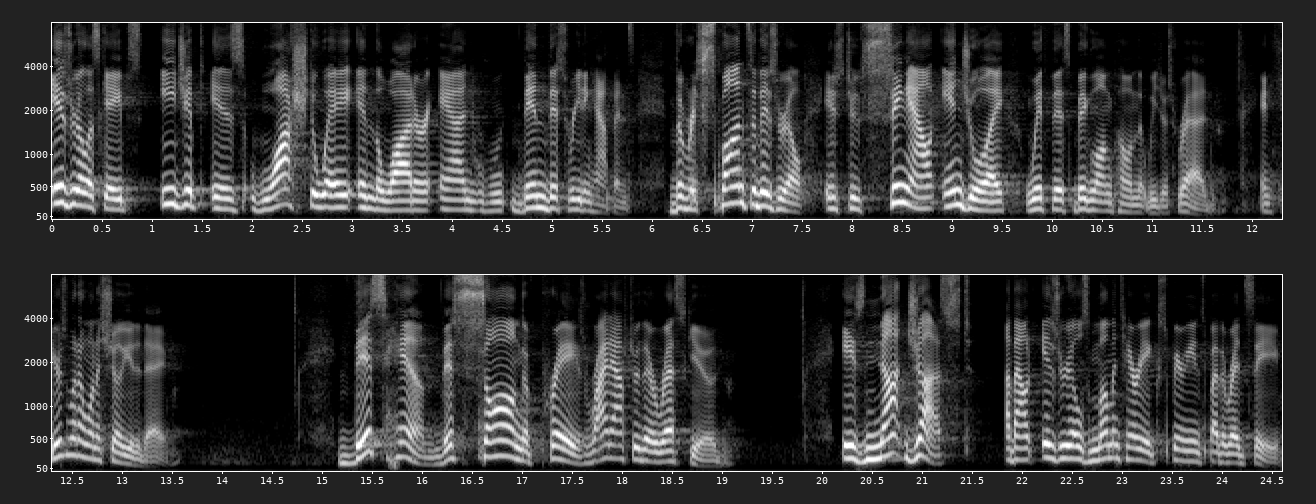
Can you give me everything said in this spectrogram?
Israel escapes. Egypt is washed away in the water, and then this reading happens. The response of Israel is to sing out in joy with this big long poem that we just read. And here's what I want to show you today. This hymn, this song of praise right after they're rescued, is not just about Israel's momentary experience by the Red Sea.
